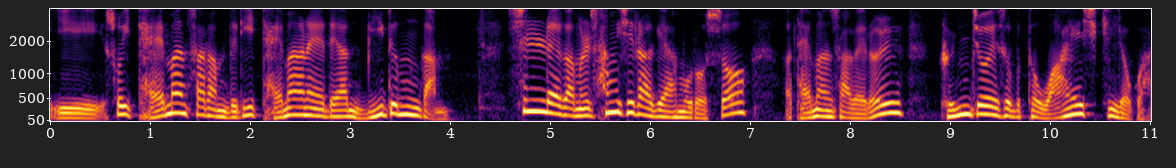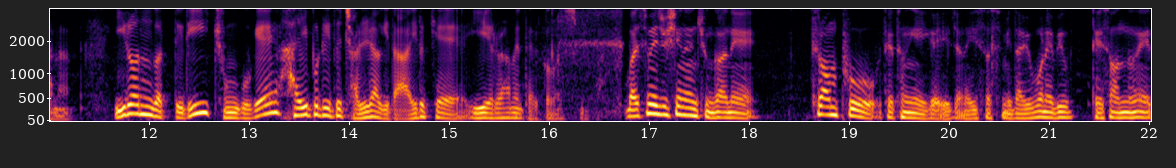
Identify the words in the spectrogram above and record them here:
이 소위 대만 사람들이 대만에 대한 믿음감, 신뢰감을 상실하게 함으로써 어, 대만 사회를 근저에서부터 와해시키려고 하는 이런 것들이 중국의 하이브리드 전략이다 이렇게 이해를 하면 될 것 같습니다. 말씀해 주시는 중간에 트럼프 대통령 얘기가 예전에 있었습니다. 이번에 미국 대선 후에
